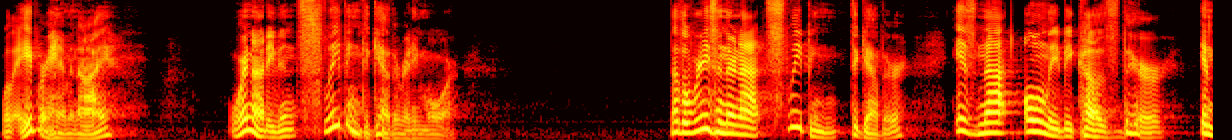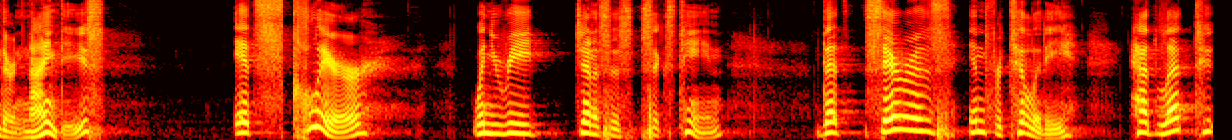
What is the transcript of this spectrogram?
well, Abraham and I, we're not even sleeping together anymore. Now, the reason they're not sleeping together is not only because they're in their 90s, it's clear when you read Genesis 16 that Sarah's infertility had led to,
